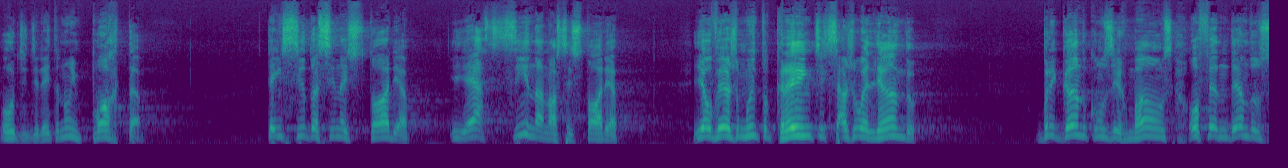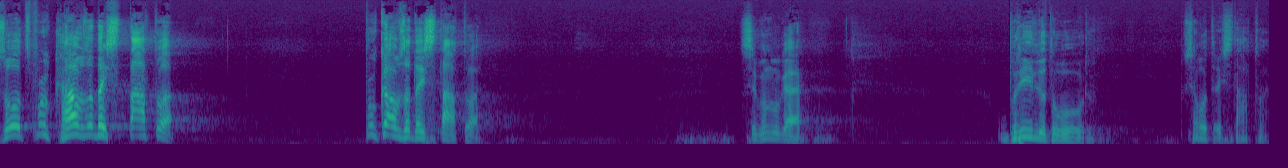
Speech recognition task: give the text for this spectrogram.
ou de direita, não importa. Tem sido assim na história e é assim na nossa história. E eu vejo muito crente se ajoelhando, brigando com os irmãos, ofendendo os outros por causa da estátua. Por causa da estátua. Segundo lugar, o brilho do ouro. Isso é outra estátua.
